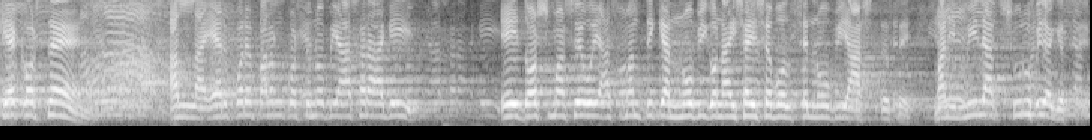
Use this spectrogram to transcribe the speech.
কে করছেন? আল্লাহ। এরপরে পালন করছে নবী আসার আগেই। এই দশ মাসে ওই আসমান থেকে নবীগণ আইসা এসে বলছে নবী আসতেছে। মানে মিলাদ শুরু হয়ে গেছে।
